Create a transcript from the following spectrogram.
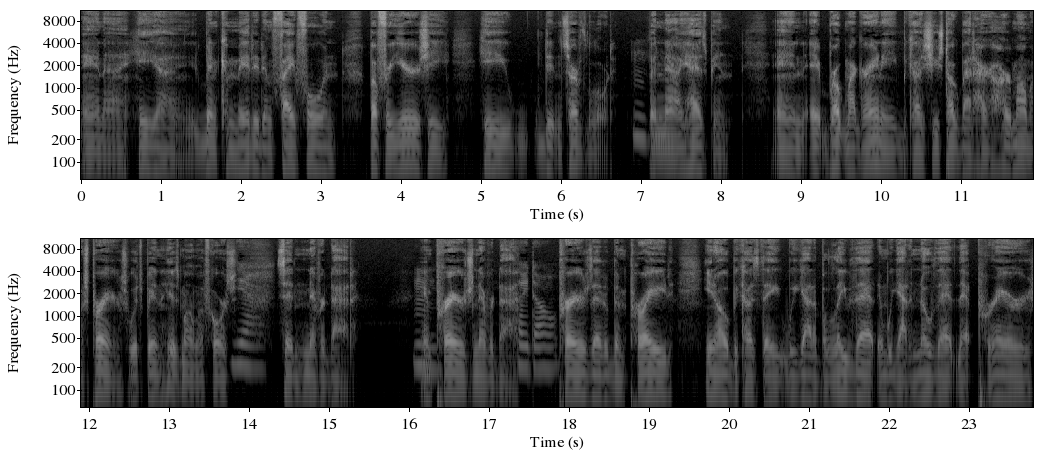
and uh, he uh, been committed and faithful, and but for years he he didn't serve the Lord, Mm-hmm. but now he has been, and it broke my granny because she used to talk about her her mama's prayers, which been his mama, of course, Yeah. said never died, and Mm. prayers never die They don't. prayers that have been prayed, you know, because they we got to believe that and we got to know that that prayers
